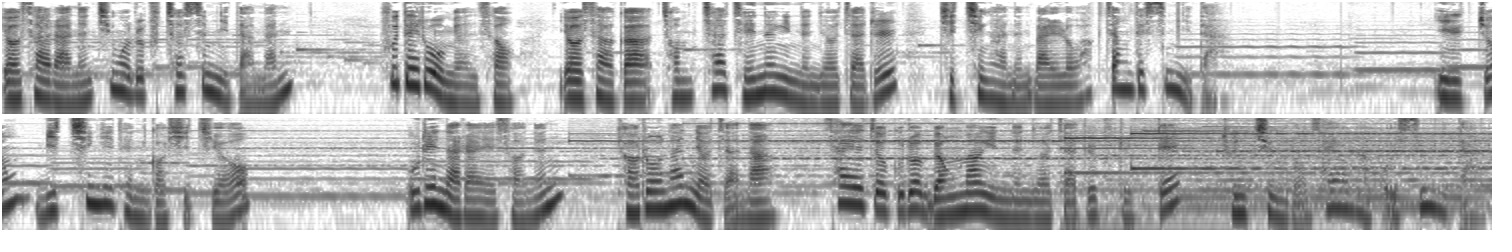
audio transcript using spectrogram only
여사라는 칭호를 붙였습니다만 후대로 오면서 여사가 점차 재능 있는 여자를 지칭하는 말로 확장됐습니다. 일종 미칭이 된 것이지요. 우리나라에서는 결혼한 여자나 사회적으로 명망 있는 여자를 부를 때 존칭으로 사용하고 있습니다.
